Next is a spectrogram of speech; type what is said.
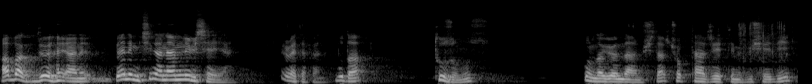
Ha bak yani benim için önemli bir şey yani. Evet efendim. Bu da tuzumuz. Bunu da göndermişler. Çok tercih ettiğimiz bir şey değil.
